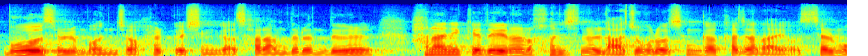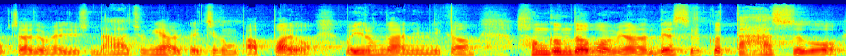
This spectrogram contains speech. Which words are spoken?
무엇을 먼저 할 것인가? 사람들은 늘 하나님께 드리는 헌신을 나중으로 생각하잖아요. 셀 목자 좀 해주시. 나중에 할 거예요. 지금 바빠요. 뭐 이런 거 아닙니까? 헌금도 보면 냈을 것 다 쓰고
